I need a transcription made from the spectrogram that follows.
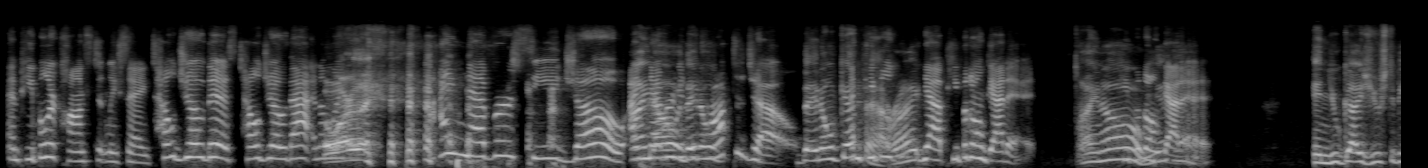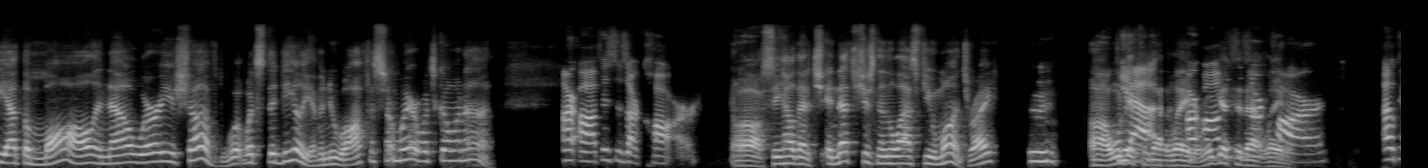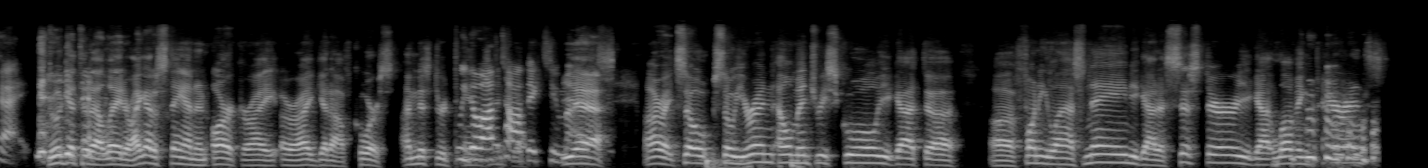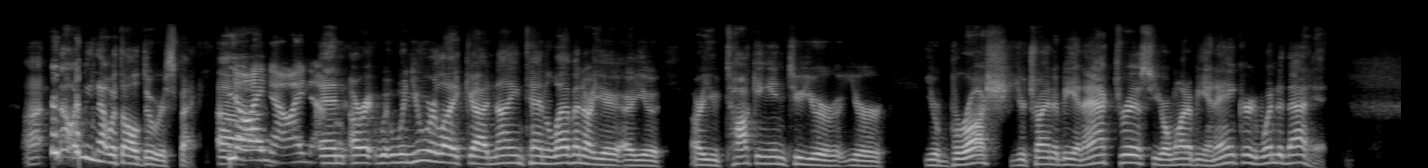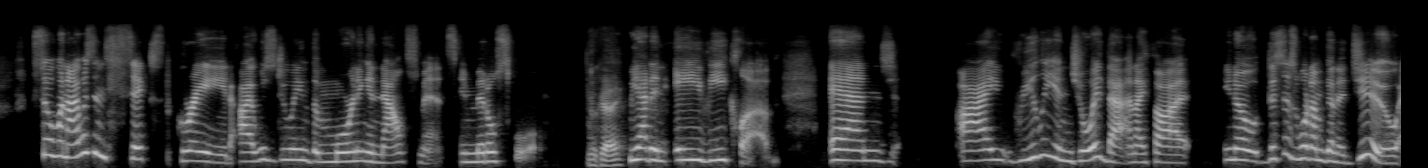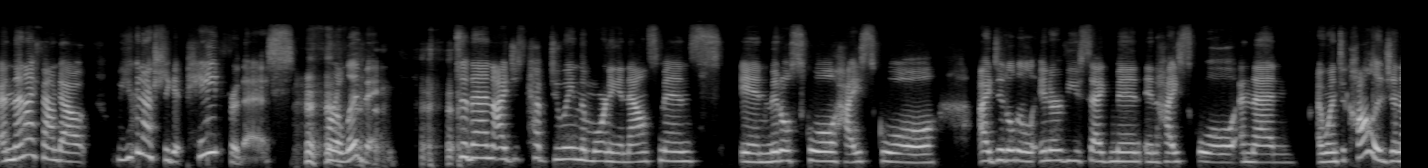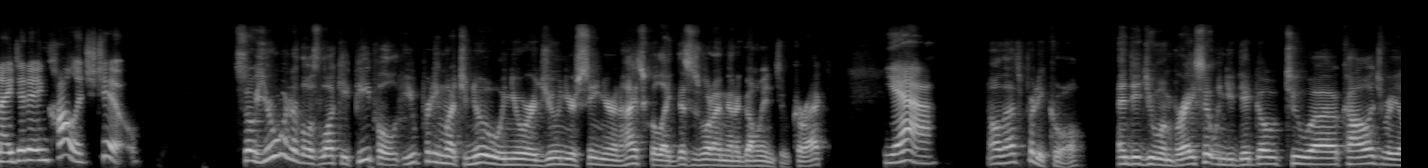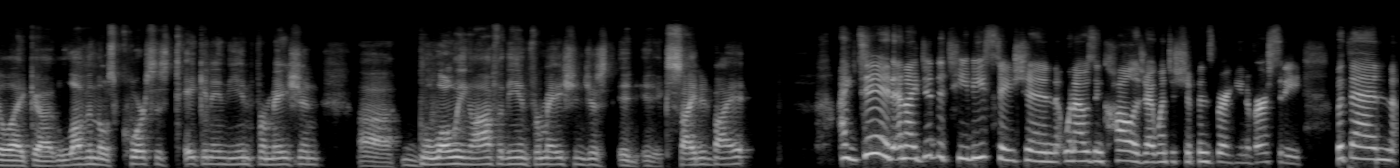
And people are constantly saying, "Tell Joe this, tell Joe that," and I'm Oh, like, are they? I never see Joe. I, I never know, they don't- talk to Joe. they don't get And that, people, right? Yeah, people don't get it. I know. People don't yeah. get it. And you guys used to be at the mall, and now where are you shoved? What, what's the deal? You have a new office somewhere? What's going on? Our office is our car. Oh, see how that, and that's just in the last few months, right? Mhm. Oh, we'll Yeah, get to that later. Our We'll get to that later. car. Okay, We'll get to that later. I got to stay on an arc, or I or I get off course. I'm Mr. we go off topic too much. Yeah. All right. So so you're in elementary school. You got uh, a funny last name. You got a sister. You got loving parents. uh, no, I mean that with all due respect. Uh, No, I know, I know. And all right, w- when you were like uh, 9, 10, 11, are you are you are you talking into your your your brush? You're trying to be an actress. You want to be an anchor. When did that hit? So when I was in sixth grade, I was doing the morning announcements in middle school. Okay. we had an AV club and I really enjoyed that. And I thought, you know, this is what I'm going to do. And then I found out well, you can actually get paid for this for a living. so then I just kept doing the morning announcements in middle school, high school. I did a little interview segment in high school. And then I went to college and I did it in college too. So you're one of those lucky people. You pretty much knew when you were a junior, senior in high school, like this is what I'm going to go into. Correct? Yeah. Oh, that's pretty cool. And did you embrace it when you did go to uh, college? Were you like uh, loving those courses, taking in the information, uh, glowing off of the information, just it, it excited by it? I did. And I did the TV station when I was in college. I went to Shippensburg University. But then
